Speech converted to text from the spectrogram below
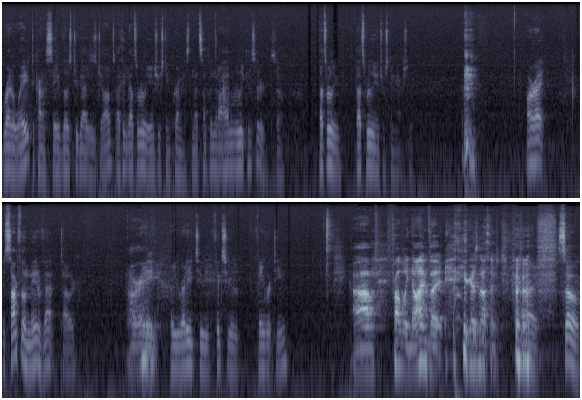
right away to kind of save those two guys' jobs, I think that's a really interesting premise, and that's something that I hadn't really considered. So that's really that's really interesting, actually. All right, it's time for the main event, Tyler. All right. Are you ready to fix your favorite team? Um, probably not, but here goes nothing. All right. So,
